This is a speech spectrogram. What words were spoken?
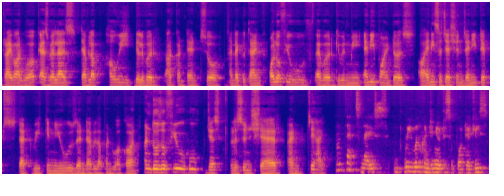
drive our work as well as develop how we deliver our content. So, I'd like to thank all of you who've ever given me any pointers or any suggestions, any tips that we can use and develop and work on. And those of you who just listen, share, and say hi. That's nice. We will continue to support you. At least,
